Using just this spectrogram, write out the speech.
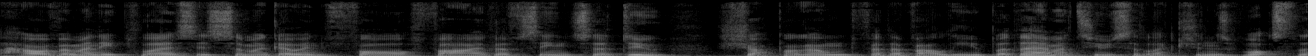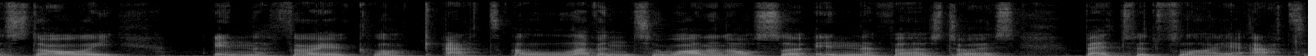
however many places. Some are going four, five. I've seen so do shop around for the value. But they're my two selections. What's the story? In the 3 o'clock at 11 to 1 and also in the first race Bedford Flyer at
